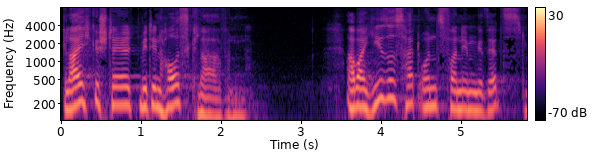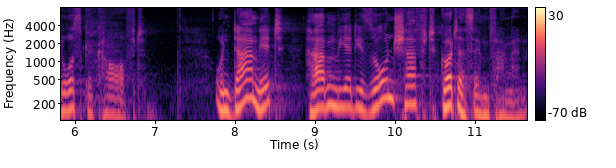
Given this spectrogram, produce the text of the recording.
gleichgestellt mit den Haussklaven. Aber Jesus hat uns von dem Gesetz losgekauft. Und damit haben wir die Sohnschaft Gottes empfangen.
